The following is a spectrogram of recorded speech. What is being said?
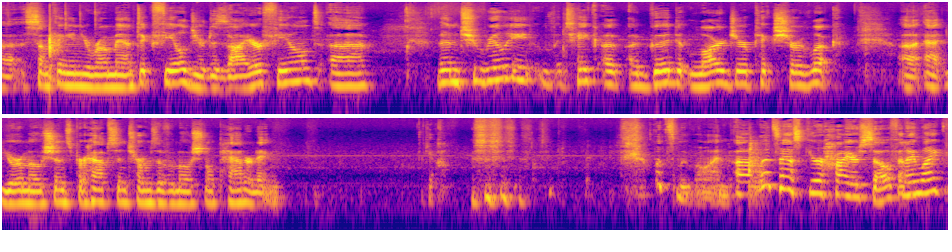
uh, something in your romantic field, your desire field, uh, then to really take a, a good, larger picture look uh, at your emotions, perhaps in terms of emotional patterning. Yeah. let's move on. Uh, let's ask your higher self. And I like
